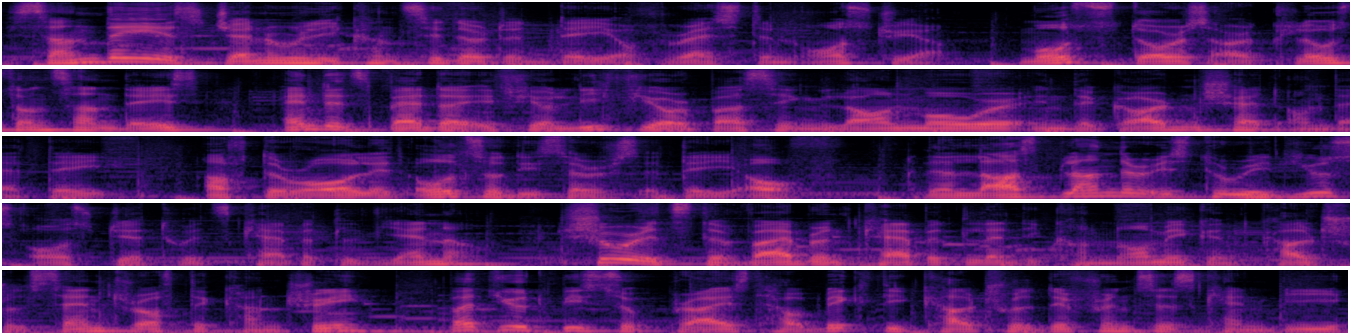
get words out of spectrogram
Sunday is generally considered a day of rest in Austria. Most stores are closed on Sundays and it's better if you leave your buzzing lawnmower in the garden shed on that day. After all, it also deserves a day off. The last blunder is to reduce Austria to its capital Vienna. Sure, it's the vibrant capital and economic and cultural center of the country, but you'd be surprised how big the cultural differences can be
